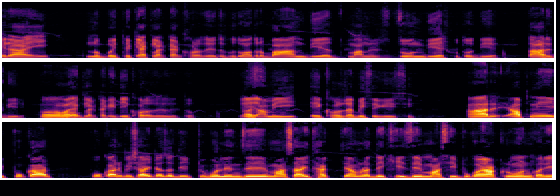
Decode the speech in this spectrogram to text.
প্রায় নব্বই থেকে এক লাখ টাকা খরচ হয়ে। শুধুমাত্র বান দিয়ে মানুষ জোন দিয়ে সুতো দিয়ে তার দিয়ে আমার এক লাখ টাকা দিয়ে খরচ হয়ে যেত। এই। আমি এই খরচটা বেঁচে গিয়েছি। আর আপনি পোকার পোকার বিষয়টা যদি একটু বলেন যে মাছায় থাকতে আমরা দেখি যে মাছি পোকা আক্রমণ করে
